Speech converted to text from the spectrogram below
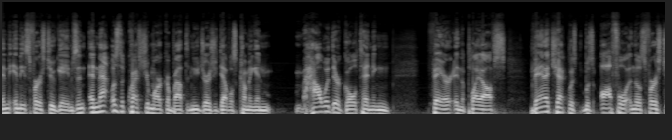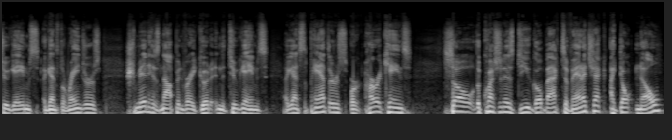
in in these first two games, and and that was the question mark about the New Jersey Devils coming in. How would their goaltending fare in the playoffs? Vanacek was was awful in those first two games against the Rangers. Schmid has not been very good in the two games against the Panthers or Hurricanes. So the question is, do you go back to Vanacek? I don't know.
